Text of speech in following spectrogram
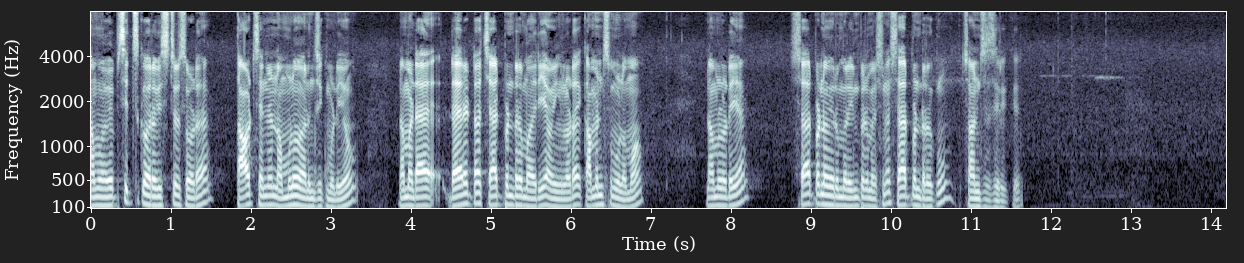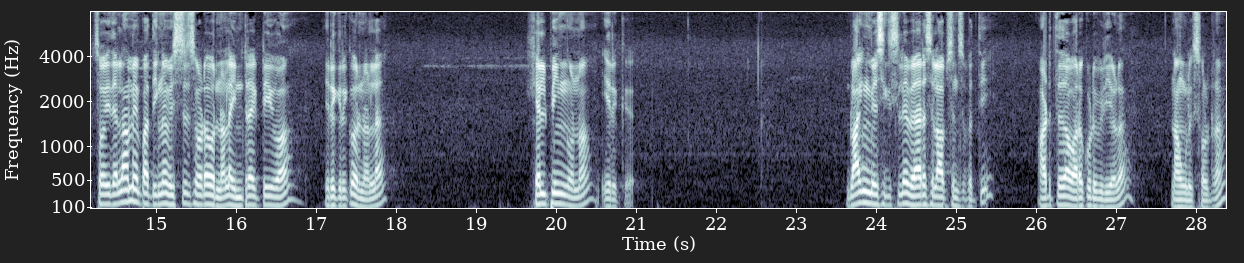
நம்ம வெப்சைட்ஸ்க்கு வர விசிட்டர்ஸோட தாட்ஸ் என்ன நம்மளும் அறிஞ்சிக்க முடியும். நம்ம டே டைரெக்டாக சேட் பண்ணுற மாதிரி அவங்களோட கமெண்ட்ஸ் மூலமாக நம்மளுடைய ஷேர் பண்ண விரும்புகிற இன்ஃபர்மேஷனை ஷேர் பண்ணுறதுக்கும் சான்சஸ் இருக்குது ஸோ இதெல்லாமே பார்த்திங்கன்னா விசிட்டர்ஸோட ஒரு நல்ல இன்ட்ராக்டிவாக இருக்கிறதுக்கு ஒரு நல்ல ஹெல்ப்பிங் ஒன்றா இருக்குது பிளாகிங் பேசிக்ஸில் வேறு சில ஆப்ஷன்ஸ் பற்றி அடுத்ததாக வரக்கூடிய வீடியோவில் நான் உங்களுக்கு சொல்கிறேன்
